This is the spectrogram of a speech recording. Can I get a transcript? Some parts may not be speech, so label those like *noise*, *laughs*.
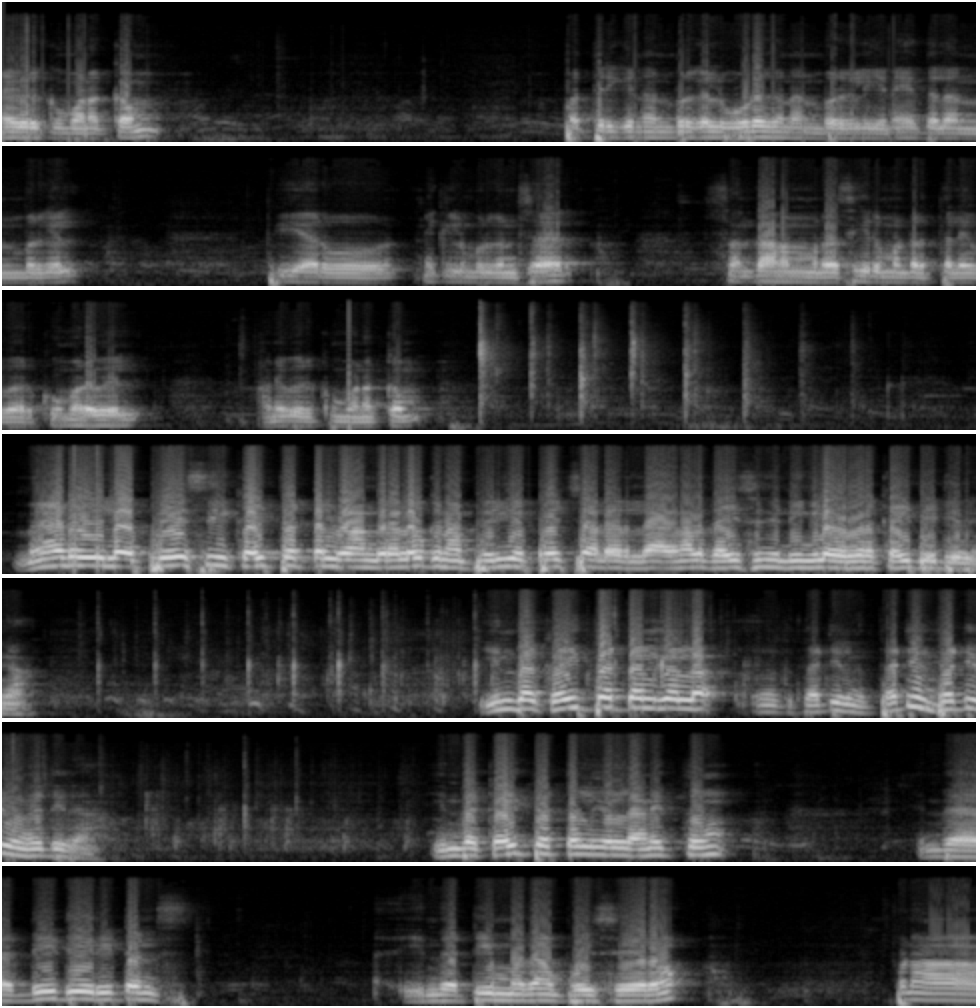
அனைவருக்கும் வணக்கம். பத்திரிகை நண்பர்கள் ஊடக நண்பர்கள் இணையதள நண்பர்கள் பிஆர்ஓ நிக்கில் முருகன் சார் சந்தானம் ரசிகர் மன்ற தலைவர் குமரவேல் அனைவருக்கும் வணக்கம். மேடையில் பேசி கைத்தட்டல் வாங்குற அளவுக்கு நான் பெரிய பேச்சாளர் இல்லை அதனால தயவு செஞ்சு நீங்களே ஒரு கை தட்டிடுங்க. இந்த கைத்தட்டல்கள் தட்டிடுங்க தட்டிடுங்க தட்டிடுங்க தட்டிடுங்க. இந்த கைத்தட்டல்கள் அனைத்தும் இந்த டிடி ரிட்டர்ன்ஸ் இந்த டீமை தான் போய் சேரும். இப்போ நான்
